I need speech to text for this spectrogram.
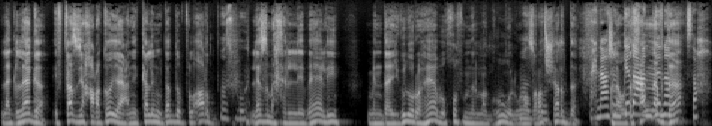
لجلجة افازية حركية يعني يتكلم ويدبدب في الأرض. مظبوط. لازم أخلي بالي من ده يجي له رهاب وخوف من المجهول ونظرات. شاردة إحنا عشان كده عندنا ده، صح.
